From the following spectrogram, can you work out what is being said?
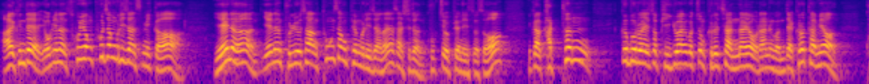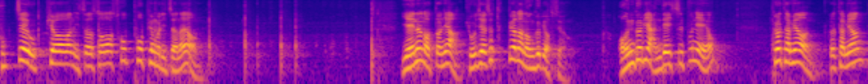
아, 근데 여기는 소형 포장물이지 않습니까? 얘는 얘는 분류상 통상 우편물이잖아요. 사실은 국제 우편에 있어서. 그러니까 같은 급으로 해서 비교하는 것 좀 그렇지 않나요? 라는 건데 그렇다면 국제 우편 있어서 소포 우편물 있잖아요. 얘는 어떠냐? 교재에서 특별한 언급이 없어요. 언급이 안 돼 있을 뿐이에요. 그렇다면 그렇다면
